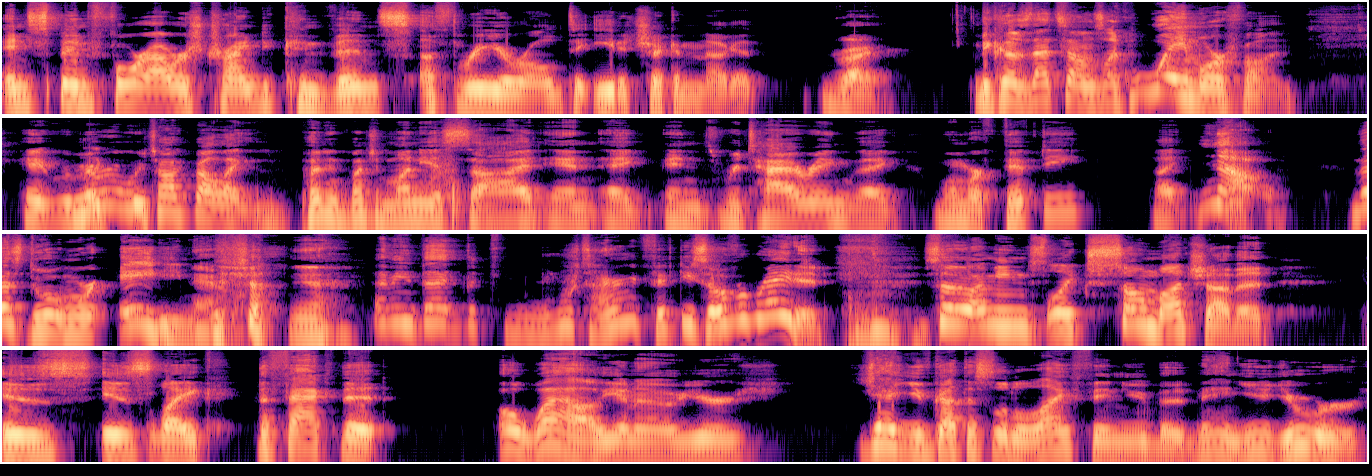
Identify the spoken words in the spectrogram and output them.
and spend four hours trying to convince a three year old to eat a chicken nugget. Right. Because that sounds like way more fun. Hey, remember we talked about like putting a bunch of money aside and and, and retiring like when we're 50? Like, no. Let's do it when we're 80 now. yeah. I mean, that, that retiring at 50 is overrated. so, I mean, like, so much of it is, is like the fact that, oh wow, you know, you're, yeah, you've got this little life in you, but man, you, you were,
